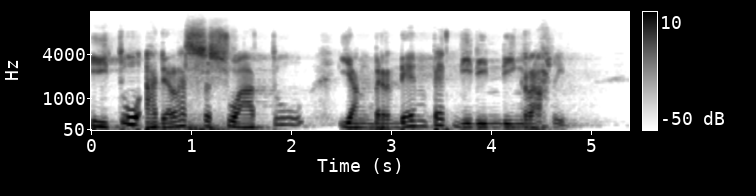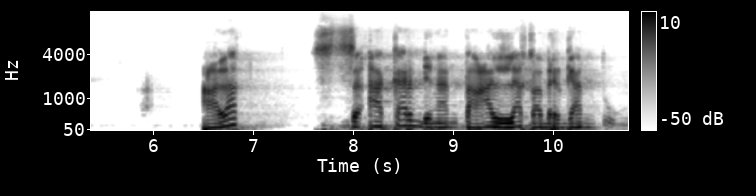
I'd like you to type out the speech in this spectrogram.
Itu adalah sesuatu yang berdempet di dinding rahim. Alak seakar dengan ta'allaka bergantung.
